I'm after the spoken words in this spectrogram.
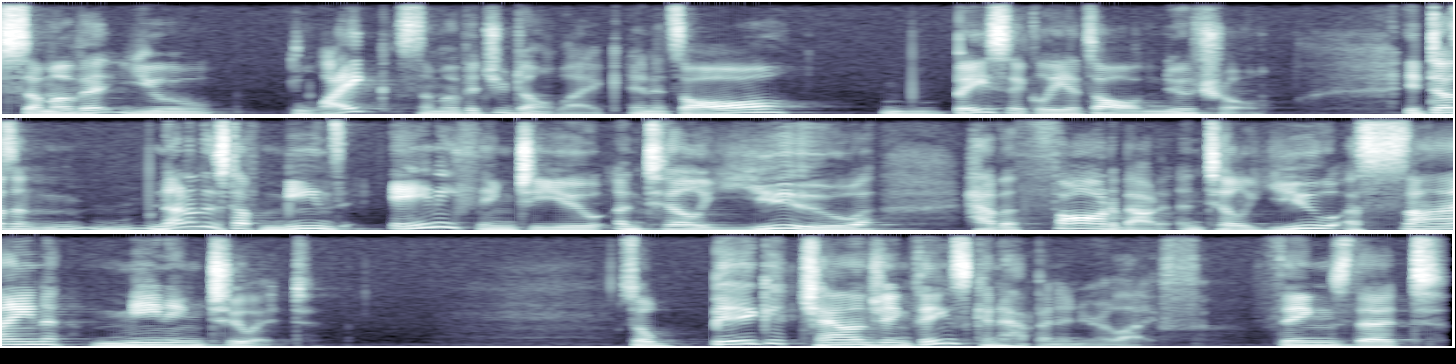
Some of it you like, some of it you don't like. And it's all basically, it's all neutral. It doesn't, none of this stuff means anything to you until you have a thought about it, until you assign meaning to it. So big, challenging things can happen in your life. Things that,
